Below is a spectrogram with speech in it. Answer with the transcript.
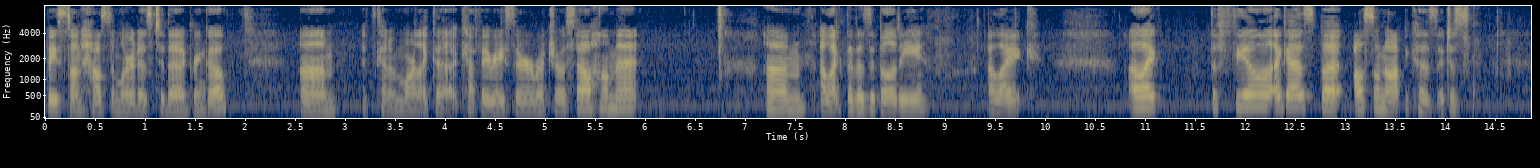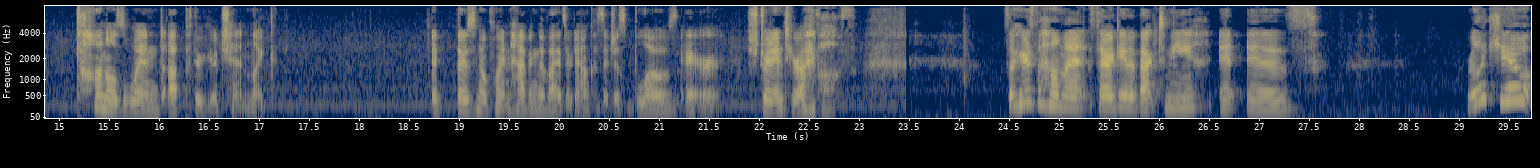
based on how similar it is to the Gringo. Um, it's kind of more like a cafe racer retro style helmet. Um, I like the visibility. I like, I like the feel, I guess, but also not because it just tunnels wind up through your chin. Like, it, there's no point in having the visor down because it just blows air straight into your eyeballs. So here's the helmet. Sarah gave it back to me. It is really cute.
